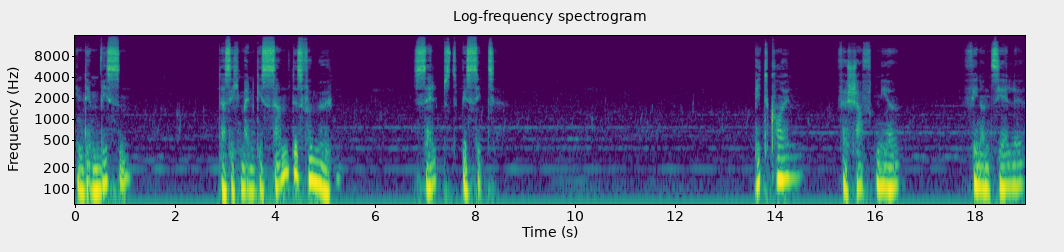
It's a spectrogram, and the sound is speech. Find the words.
in dem Wissen, dass ich mein gesamtes Vermögen selbst besitze. Bitcoin verschafft mir finanzielle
